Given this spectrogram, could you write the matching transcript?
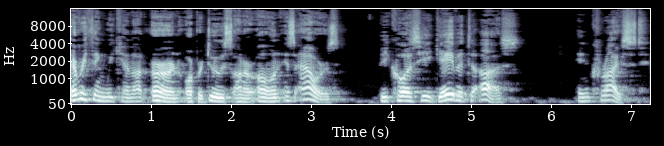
Everything we cannot earn or produce on our own is ours because He gave it to us in Christ.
